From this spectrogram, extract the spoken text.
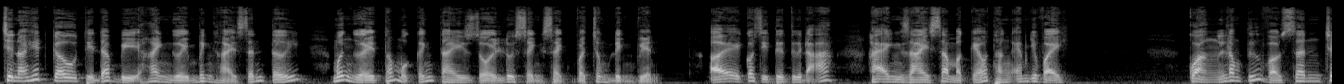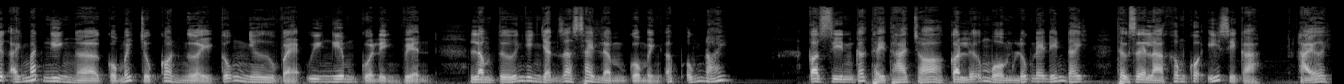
Chưa nói hết câu thì đã bị hai người Minh Hải dẫn tới. Mỗi người tóm một cánh tay rồi lôi sành sạch vào trong đình viện. Ơi, có gì từ từ đã. Hai anh dài sao mà kéo thằng em như vậy? Quảng Long Tứ vào sân trước ánh mắt nghi ngờ của mấy chục con người cũng như vẻ uy nghiêm của đình viện. Long Tứ như nhận ra sai lầm của mình ấp úng nói. Con xin các thầy tha cho, con lỡ mồm lúc nãy đến đây. Thực sự là không có ý gì cả. Hải ơi,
